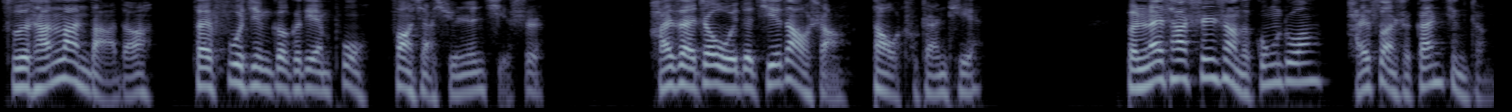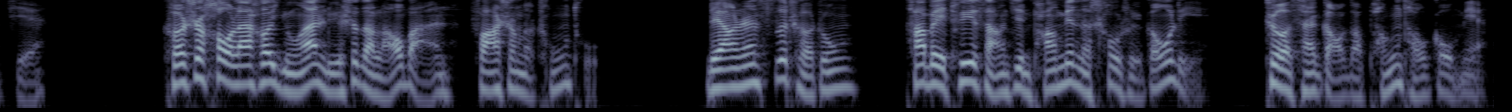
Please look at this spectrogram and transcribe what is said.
死缠烂打的在附近各个店铺放下寻人启事，还在周围的街道上到处粘贴。本来他身上的工装还算是干净整洁，可是后来和永安旅社的老板发生了冲突，两人撕扯中。他被推搡进旁边的臭水沟里，这才搞得蓬头垢面。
